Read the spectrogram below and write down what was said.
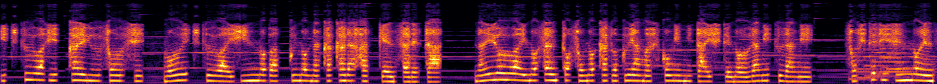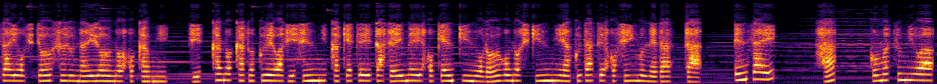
1通は実家へ郵送し、もう1通は遺品のバッグの中から発見された。内容はイノさんとその家族やマスコミに対しての恨みつらみ、そして自身の冤罪を主張する内容の他に、実家の家族へは自身にかけていた生命保険金を老後の資金に役立てほしい旨だった。冤罪？は？小松には、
